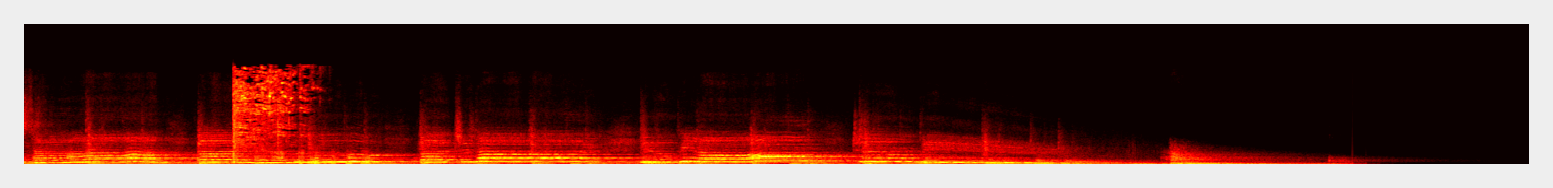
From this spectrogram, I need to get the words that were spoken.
star.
